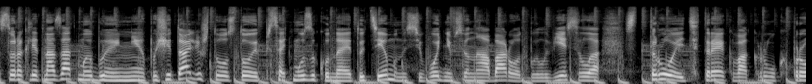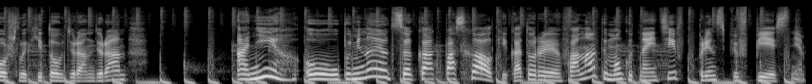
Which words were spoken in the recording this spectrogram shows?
40 а, лет назад мы бы не посчитали, что стоит писать музыку на эту тему, но сегодня все наоборот. Было весело строить трек вокруг прошлых хитов Дюран Дюран, они э, упоминаются как пасхалки, которые фанаты могут найти, в принципе, в песне.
